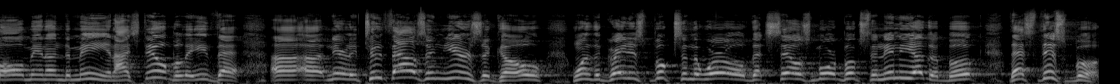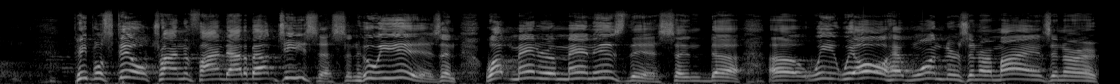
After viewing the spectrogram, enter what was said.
all men unto me. And I still believe that uh, uh, nearly 2,000 years ago, one of the greatest books in the world that sells more books than any other book, that's this book people still trying to find out about Jesus and who he is and what manner of man is this. And uh, uh, we, we all have wonders in our minds and our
